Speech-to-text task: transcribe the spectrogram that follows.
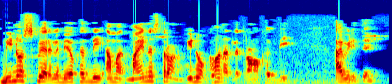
બી નો સ્ક્વેર એટલે બે વખત બી આમાં માઇનસ ત્રણ બી નો ઘન એટલે ત્રણ વખત બી આવી રીતે.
